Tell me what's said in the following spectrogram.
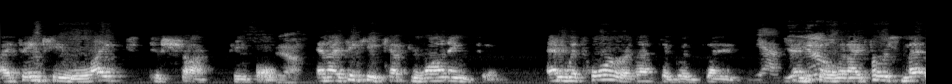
I think he liked to shock people. Yeah. And I think he kept wanting to. And with horror, that's a good thing. Yeah. And you so when I first met,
